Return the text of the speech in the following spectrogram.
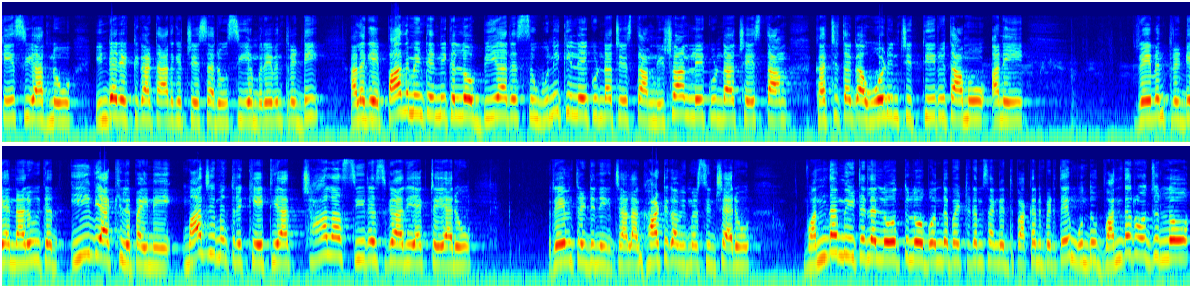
కేసీఆర్ను ఇండైరెక్ట్గా టార్గెట్ చేశారు సీఎం రేవంత్ రెడ్డి. అలాగే పార్లమెంట్ ఎన్నికల్లో బీఆర్ఎస్ ఉనికి లేకుండా చేస్తాం నిషాన్ లేకుండా చేస్తాం ఖచ్చితంగా ఓడించి తీరుతాము అని రేవంత్ రెడ్డి అన్నారు. ఇక ఈ వ్యాఖ్యలపైనే మాజీ మంత్రి కేటీఆర్ చాలా సీరియస్గా రియాక్ట్ అయ్యారు. రేవంత్ రెడ్డిని చాలా ఘాటుగా విమర్శించారు. వంద మీటర్ల లోతులో బొందబెట్టడం సంగతి పక్కన పెడితే ముందు వంద రోజుల్లో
